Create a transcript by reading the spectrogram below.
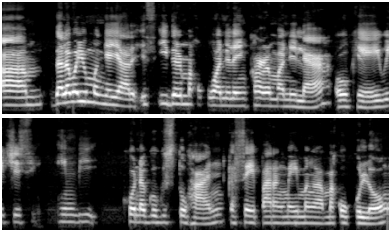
um, dalawa yung mangyayari is either makukuha nila yung karma nila, okay, which is hindi ko nagugustuhan kasi parang may mga makukulong,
